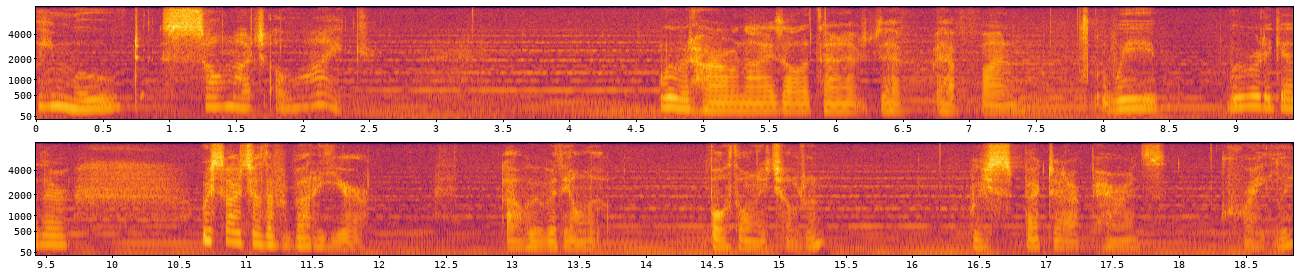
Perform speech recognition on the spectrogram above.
We moved so much alike. We would harmonize all the time, have, have fun. We, we were together, we saw each other for about a year. Uh, we were the only, both only children We respected our parents greatly,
